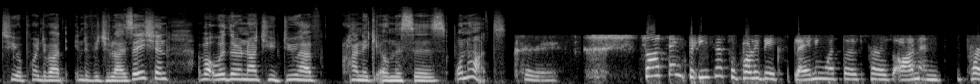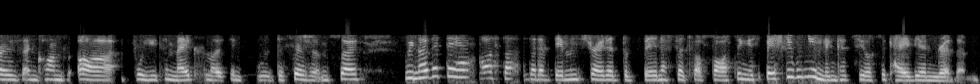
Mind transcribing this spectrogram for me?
to your point about individualization, about whether or not you do have chronic illnesses or not. Correct. So I think the easiest will probably be explaining what those pros are and pros and cons are for you to make the most informed decisions. So we know that there are studies that have demonstrated the benefits of fasting, especially when you link it to your circadian rhythm.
